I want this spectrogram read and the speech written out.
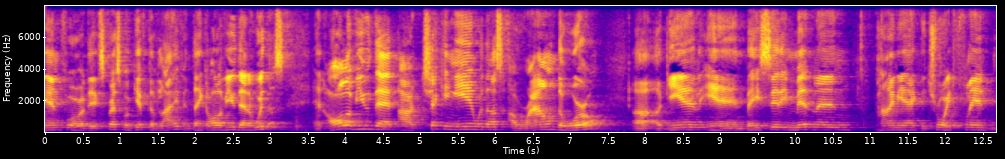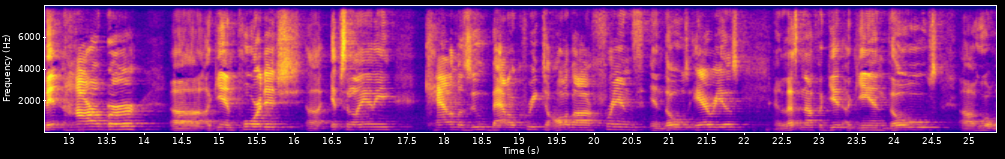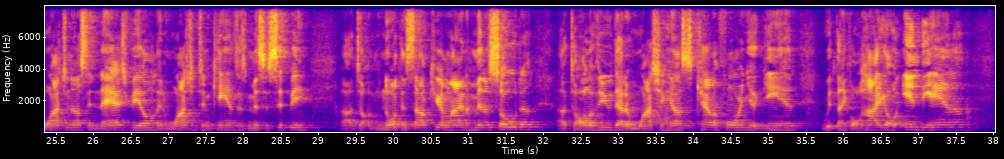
and for the expressible gift of life, and thank all of you that are with us, and all of you that are checking in with us around the world. Uh, again, in Bay City, Midland, Pontiac, Detroit, Flint, Benton Harbor, uh, again, Portage, uh, Ypsilanti, Kalamazoo, Battle Creek, to all of our friends in those areas. And let's not forget, again, those uh, who are watching us in Nashville and Washington, Kansas, Mississippi, uh, to North and South Carolina, Minnesota, uh, to all of you that are watching us, California again, we thank Ohio, Indiana,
